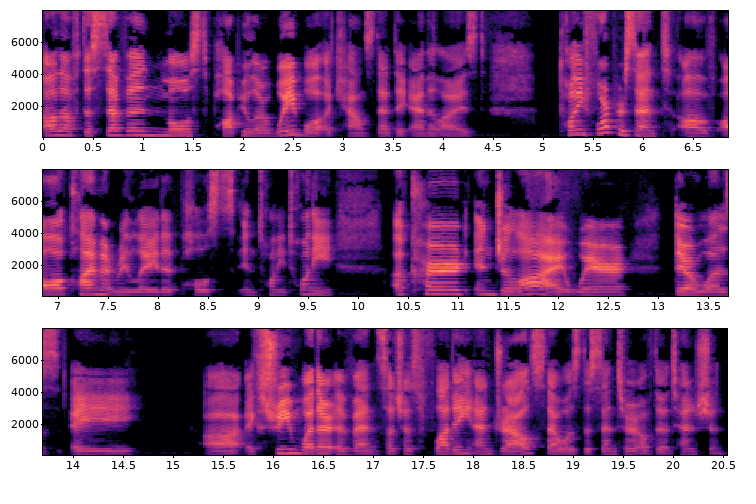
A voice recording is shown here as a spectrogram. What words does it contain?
out of the seven most popular Weibo accounts that they analyzed, 24% of all climate related posts in 2020 occurred in July, where there was a uh, extreme weather events such as flooding and droughts that was the center of the attention.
